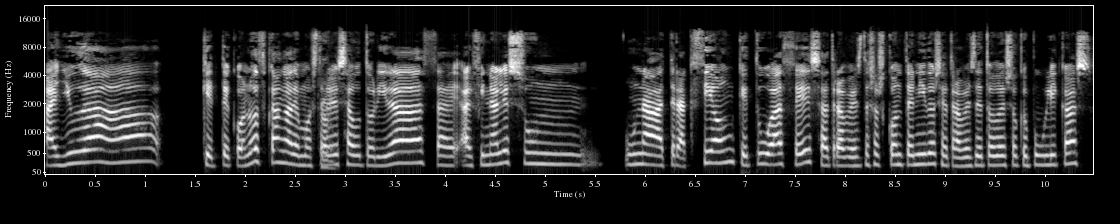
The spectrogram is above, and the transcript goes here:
Ayuda a que te conozcan, a demostrar Claro. esa autoridad. Al final es un, una atracción que tú haces a través de esos contenidos y a través de todo eso que publicas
